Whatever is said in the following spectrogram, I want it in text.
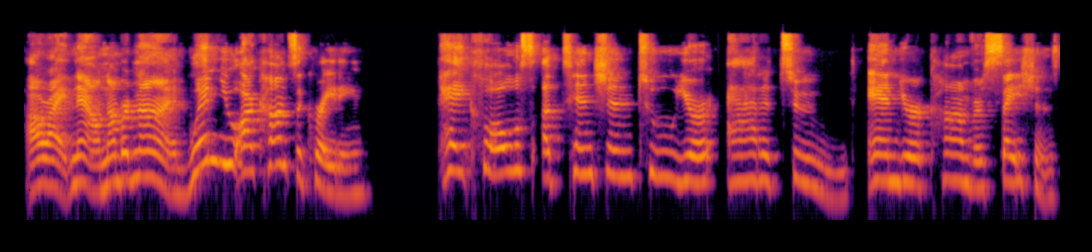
All right, now number nine, when you are consecrating, pay close attention to your attitude and your conversations.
